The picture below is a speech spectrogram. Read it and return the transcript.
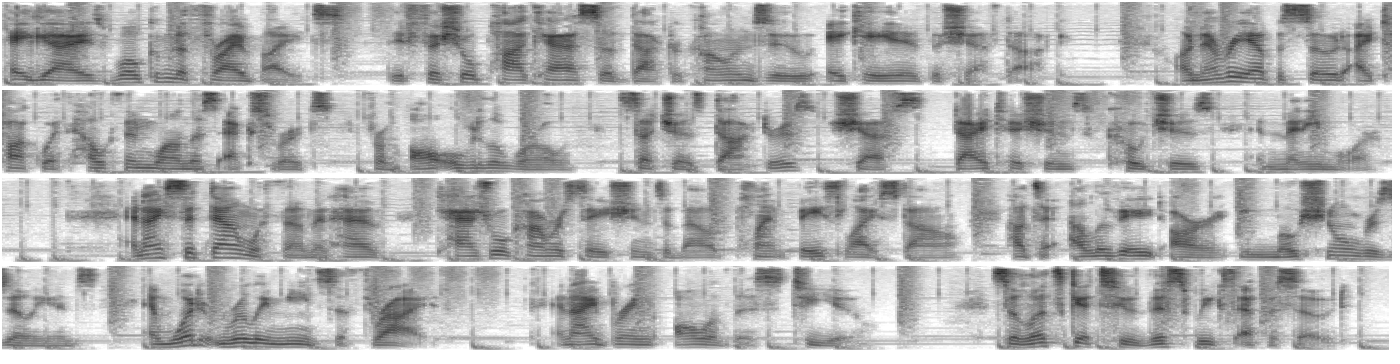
Hey guys, welcome to Thrive Bites, the official podcast of Dr. Colin Zhu, aka the Chef Doc. On every episode, I talk with health and wellness experts from all over the world, such as doctors, chefs, dietitians, coaches, and many more. And I sit down with them and have casual conversations about plant based lifestyle, how to elevate our emotional resilience, and what it really means to thrive. And I bring all of this to you. So let's get to this week's episode.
